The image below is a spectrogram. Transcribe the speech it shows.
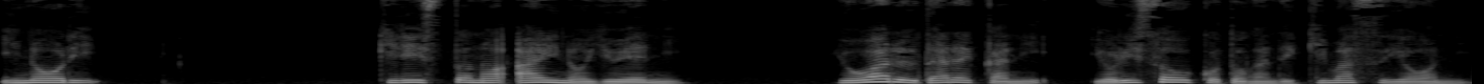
祈り、キリストの愛のゆえに、弱る誰かに寄り添うことができますように。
